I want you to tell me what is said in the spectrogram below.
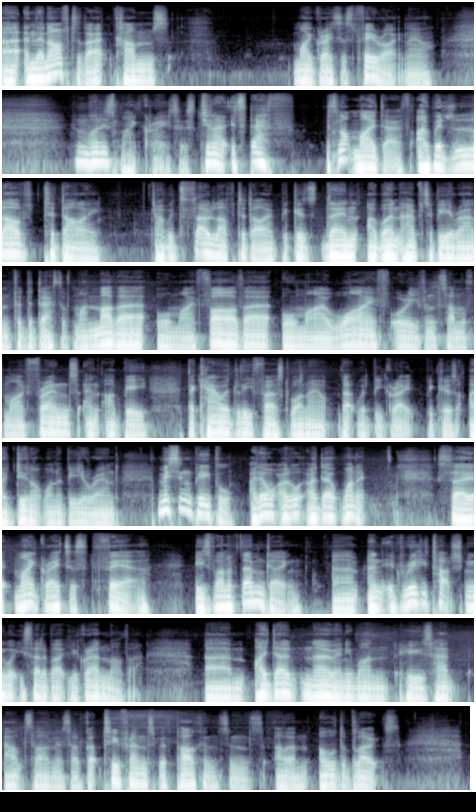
Uh, and then after that comes my greatest fear right now. And what is my greatest? Do you know, it's death. It's not my death. I would love to die. I would so love to die because then I won't have to be around for the death of my mother or my father or my wife or even some of my friends, and I'd be the cowardly first one out. That would be great because I do not want to be around missing people. I don't. I don't, I don't want it. So my greatest fear is one of them going. Um, and it really touched me what you said about your grandmother. Um, I don't know anyone who's had Alzheimer's. I've got two friends with Parkinson's, um, older blokes,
